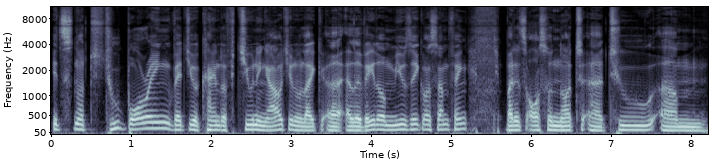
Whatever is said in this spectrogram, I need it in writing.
it's not too boring that you're kind of tuning out, you know, like uh, elevator music or something, but it's also not uh, too, um,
